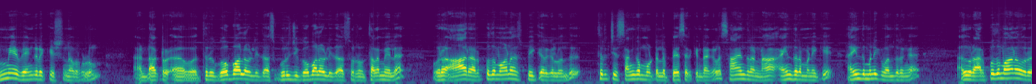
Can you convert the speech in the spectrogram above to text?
எம்ஏ வெங்கடகிருஷ்ணன் அவர்களும் டாக்டர் திரு கோபாலவல்லிதாஸ் குருஜி கோபாலவல்லிதாஸ் அவர்களும் தலைமையில் ஒரு ஆறு அற்புதமான ஸ்பீக்கர்கள் வந்து திருச்சி சங்கம் ஹோட்டலில் பேச இருக்கின்றாங்க சாயந்தரம் நான் ஐந்தரை மணிக்கு ஐந்து மணிக்கு வந்துடுங்க அது ஒரு அற்புதமான ஒரு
